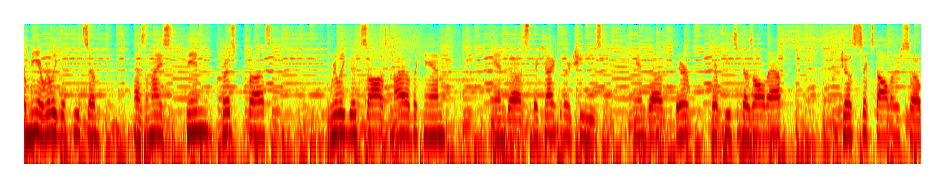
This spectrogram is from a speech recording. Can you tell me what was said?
For me, a really good pizza has a nice thin, crisp crust, really good sauce, not out of a can, and uh, spectacular cheese. And uh, their their pizza does all that, just six dollars. So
